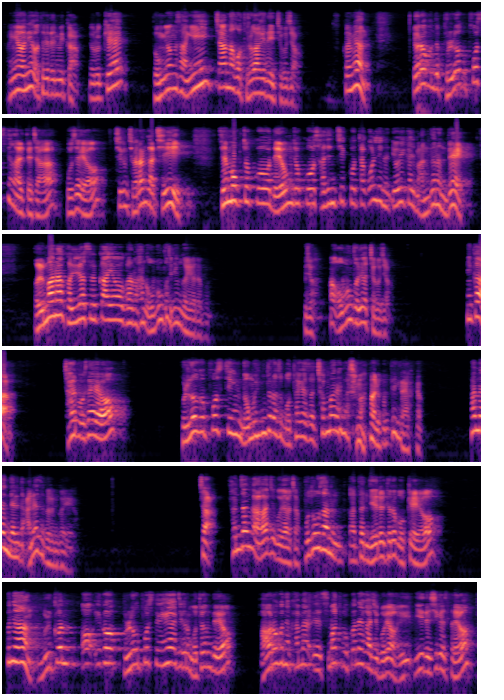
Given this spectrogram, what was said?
당연히 어떻게 됩니까? 이렇게 동영상이 짠하고 들어가게 돼 있죠. 그죠? 그러면 여러분들 블로그 포스팅 할 때 자 보세요. 지금 저랑 같이 제목 적고 내용 적고 사진 찍고 딱 올리는 여기까지 만드는데 얼마나 걸렸을까요? 그러면 한 5분 걸린 거예요, 여러분. 그죠? 한 5분 걸렸죠, 그죠? 그러니까 잘 보세요. 블로그 포스팅 너무 힘들어서 못하겠어. 천만에 맞으 만만에 꿀탱이라고요. 하면 되는데 안 해서 그런 거예요. 자, 현장 가가지고요. 자, 부동산 같은 예를 들어볼게요. 그냥 물건, 어, 이거 블로그 포스팅 해야지. 그럼 어떻게 하면 돼요? 바로 그냥 카메라, 예, 스마트폰 꺼내가지고요. 이, 이해되시겠어요?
